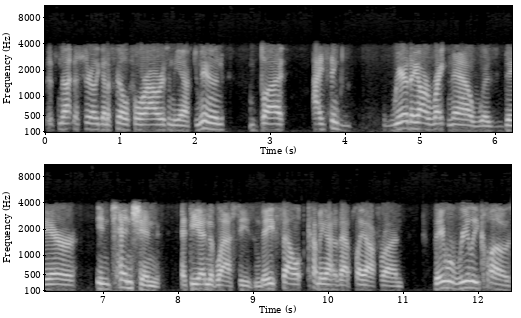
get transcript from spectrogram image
that's not necessarily going to fill four hours in the afternoon. But I think where they are right now was their intention at the end of last season. They felt coming out of that playoff run, they were really close,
